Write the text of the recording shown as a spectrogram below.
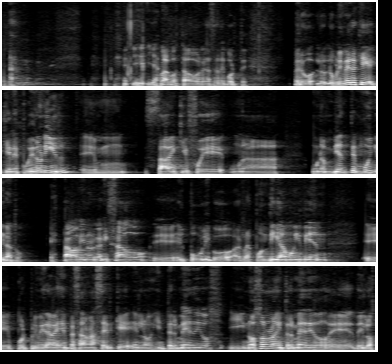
y, ya me ha costado volver a hacer deporte. Pero lo, primero es que quienes pudieron ir em, saben que fue una, un ambiente muy grato. Estaba bien organizado, eh, el público respondía muy bien. Eh, por primera vez empezaron a hacer que en los intermedios, y no solo los intermedios de, de los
